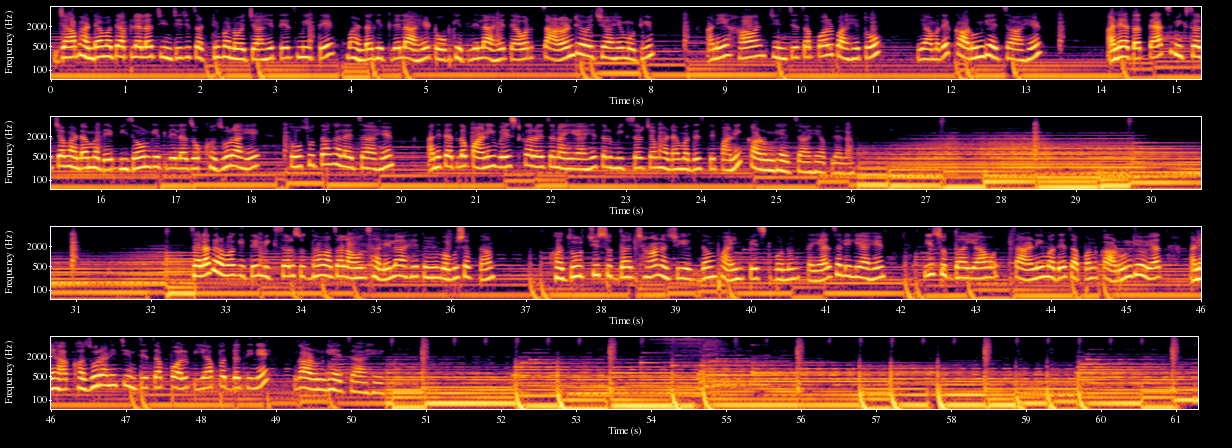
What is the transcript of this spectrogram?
ज्या भांड्यामध्ये आपल्याला चिंचेची चटणी बनवायची आहे तेच मी इथे भांडं घेतलेलं आहे टोप घेतलेला आहे त्यावर चाळण ठेवायची आहे मोठी. आणि हा चिंचेचा पल्प आहे तो यामध्ये काढून घ्यायचा आहे. आणि आता त्याच मिक्सरच्या भांड्यामध्ये भिजवून घेतलेला जो खजूर आहे तो सुद्धा घालायचा आहे. आणि त्यातलं पाणी वेस्ट करायचं नाही आहे तर मिक्सरच्या भांड्यामध्येच ते पाणी काढून घ्यायचं आहे आपल्याला. चला तर मग इथे मिक्सरसुद्धा माझा लावून झालेला आहे. तुम्ही बघू शकता. खजूरची सुद्धा छान अशी एकदम फाईन पेस्ट बनून तयार झालेली आहे. ती सुद्धा या चाळणीमध्येच आपण काढून घेऊयात. आणि हा खजूर आणि चिंचेचा पल्प या पद्धतीने गाळून घ्यायचा आहे.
